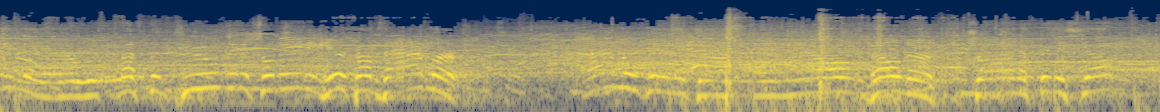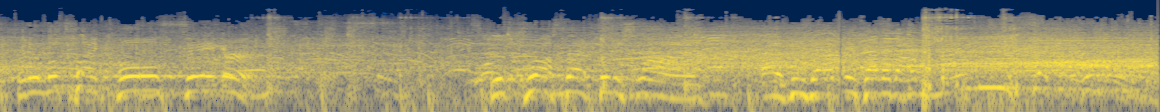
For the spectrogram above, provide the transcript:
in there with less than two minutes remaining. Here comes Adler. Adler getting it done, and now Vellner trying to finish up, but it looks like Cole Sager just crossed that finish line as these athletes have about 90 seconds remaining.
